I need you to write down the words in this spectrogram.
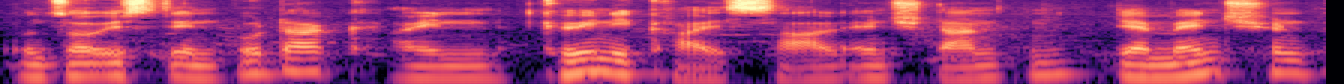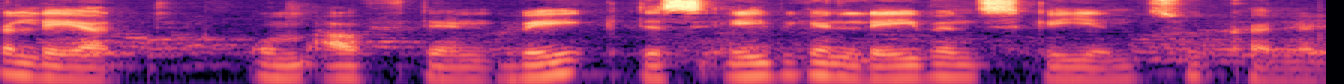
Und so ist in Budak ein Königreichssaal entstanden, der Menschen belehrt, um auf den Weg des ewigen Lebens gehen zu können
